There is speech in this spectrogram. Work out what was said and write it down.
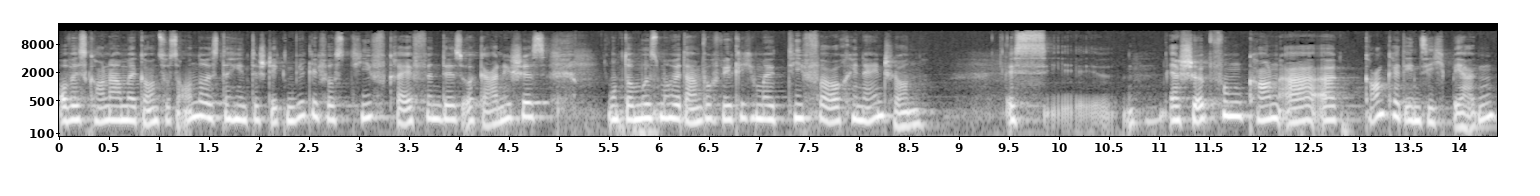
aber es kann auch mal ganz was anderes dahinter stecken, wirklich was tiefgreifendes, organisches und da muss man halt einfach wirklich mal tiefer auch hineinschauen. Es, äh, Erschöpfung kann auch eine Krankheit in sich bergen,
